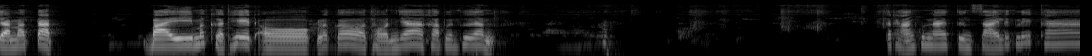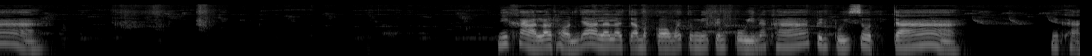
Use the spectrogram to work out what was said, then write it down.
จะมาตัดใบมะเขือเทศออกแล้วก็ถอนหญ้าค่ะเพื่อนๆ กระถางคุณนายตื่นสายเล็กๆค่ะ นี่ค่ะ เราถอนหญ้าแล้วเราจะมากองไว้ตรงนี้เป็นปุ๋ยนะคะ เป็นปุ๋ยสดจ้า นี่ค่ะ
